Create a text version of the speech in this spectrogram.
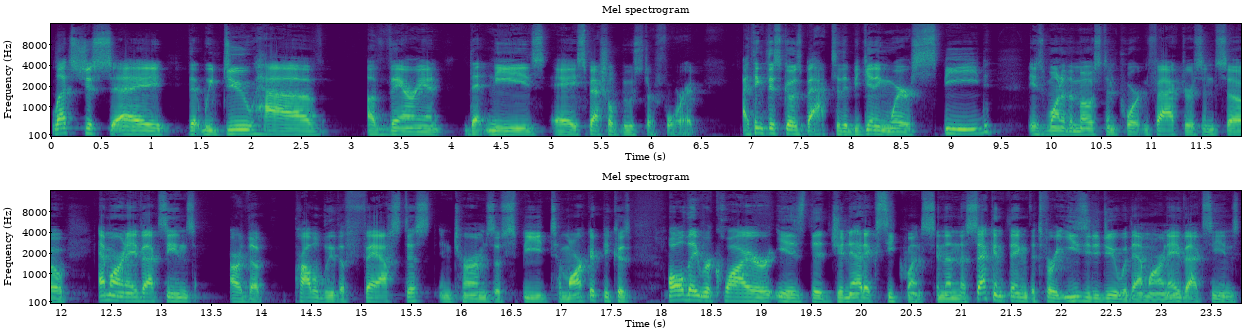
let's just say that we do have a variant that needs a special booster for it. I think this goes back to the beginning where speed is one of the most important factors. And so mRNA vaccines are the probably the fastest in terms of speed to market because all they require is the genetic sequence. And then the second thing that's very easy to do with mRNA vaccines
